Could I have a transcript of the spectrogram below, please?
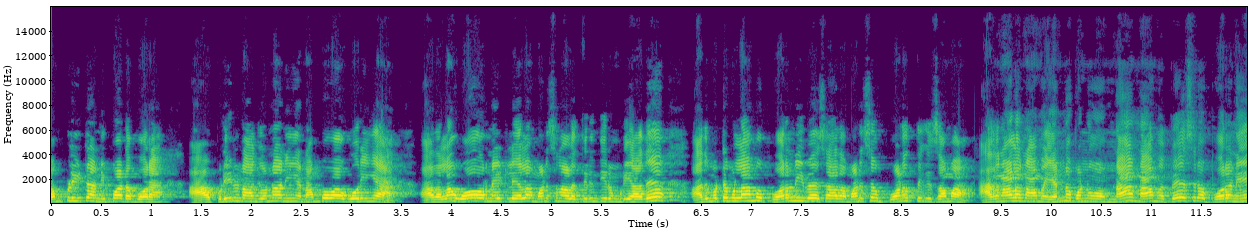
கம்ப்ளீட்டா நிப்பாட்ட போறேன். அப்படின்னு நான் சொன்னா நீங்க நம்பவா போறீங்க. அதெல்லாம் ஓவர் நைட்ல எல்லாம் மனுஷனால திருந்திட முடியாது. அது மட்டும் இல்லாம புறணி பேசாத மனுஷன் பணத்துக்கு சமம். அதனால நாம என்ன பண்ணுவோம்னா நாம பேசுற புறணி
